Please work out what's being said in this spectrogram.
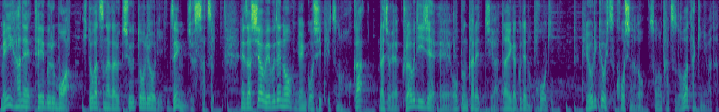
メイハネテーブルモア人がつながる中東料理全10冊えー雑誌やウェブでの原稿執筆のほかラジオやクラブ DJ、えーオープンカレッジや大学での講義料理教室講師などその活動は多岐にわたっ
